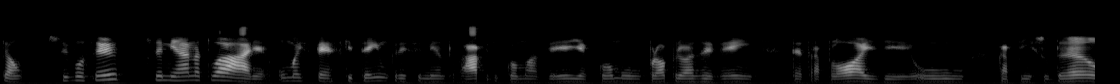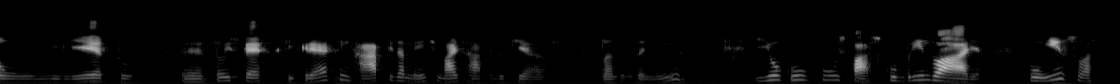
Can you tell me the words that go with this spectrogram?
Então, se você semear na tua área uma espécie que tem um crescimento rápido, como a aveia, como o próprio azevém tetraploide, ou capim-sudão, o milheto, é, são espécies que crescem rapidamente, mais rápido que as plantas daninhas, e ocupam o espaço, cobrindo a área. Com isso, as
